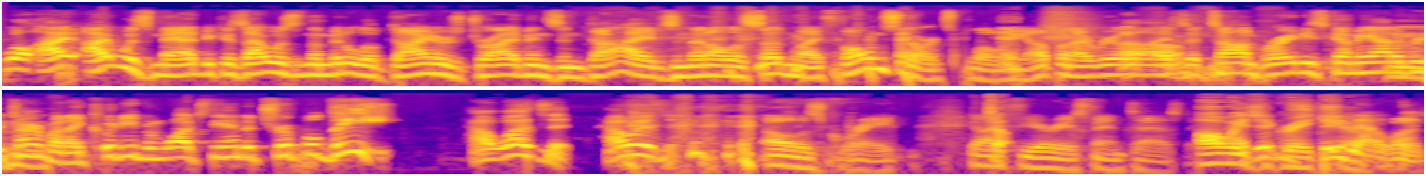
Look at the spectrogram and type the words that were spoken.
Well, I, I was mad because I was in the middle of diners, drive-ins, and dives, and then all of a sudden my phone starts blowing up, and I realized Uh-oh. that Tom Brady's coming out of Mhm. retirement. I couldn't even watch the end of Triple D. How was it? How is it? Oh, it was great. Guy So- Fieri is fantastic. Always a didn't great see show. that one.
